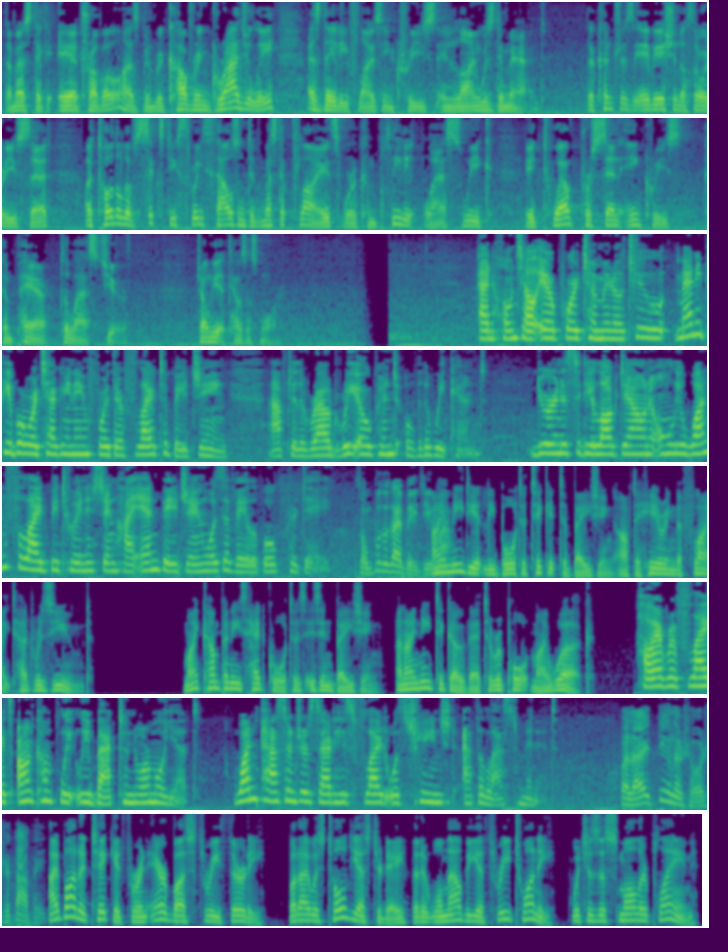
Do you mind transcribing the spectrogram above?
Domestic air travel has been recovering gradually as daily flights increased in line with demand. The country's aviation authorities said a total of 63,000 domestic flights were completed last week, a 12% increase compared to last year. Zhang Yue tells us more. At Hongqiao Airport Terminal 2, many people were checking in for their flight to Beijing after the route reopened over the weekend. During the city lockdown, only one flight between Shanghai and Beijing was available per day. I immediately bought a ticket to Beijing after hearing the flight had resumed. My company's headquarters is in Beijing, and I need to go there to report my work. However, flights aren't completely back to normal yet. One passenger said his flight was changed at the last minute. I bought a ticket for an Airbus 330, but I was told yesterday that it will now be a 320, which is a smaller plane.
